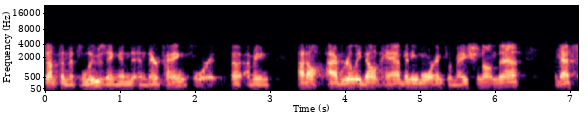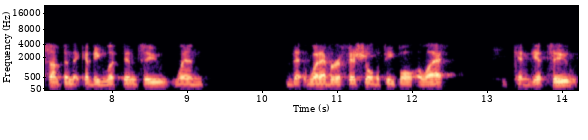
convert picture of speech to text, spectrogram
something that's losing and, and they're paying for it. Uh, I mean, I don't, I really don't have any more information on that. That's something that can be looked into when that whatever official the people elect can get to.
